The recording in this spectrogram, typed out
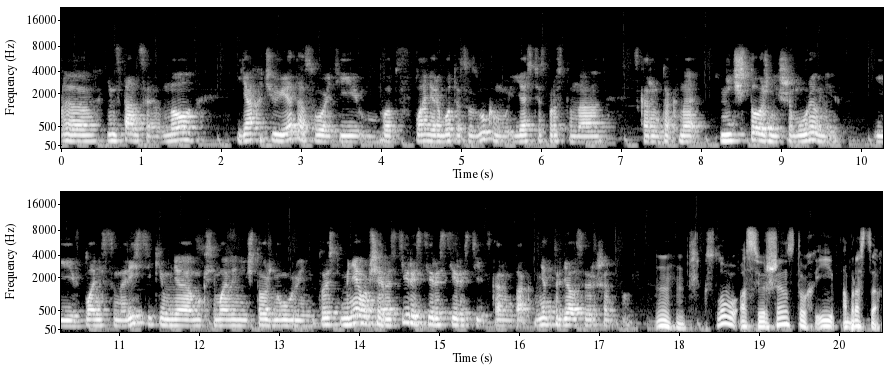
э, инстанция, но я хочу и это освоить, и вот в плане работы со звуком я сейчас просто на, скажем так, на ничтожнейшем уровне, и в плане сценаристики у меня максимально ничтожный уровень. То есть мне вообще расти, расти, расти, расти, скажем так. Нет предела совершенства. Угу. К слову о совершенствах и образцах.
